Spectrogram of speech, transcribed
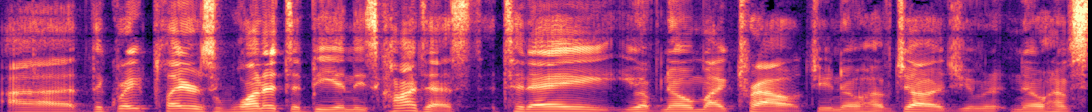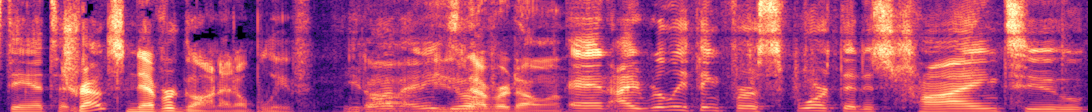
Uh, the great players wanted to be in these contests. Today you have no Mike Trout, you know have Judge, you know have Stanton. Trout's never gone, I don't believe. You don't No, have any. he's never done one. And I really think for a sport that is trying to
